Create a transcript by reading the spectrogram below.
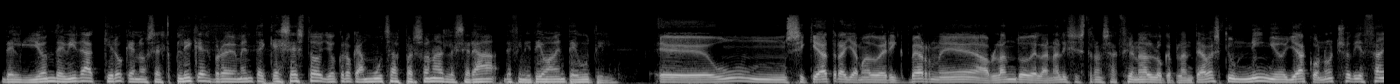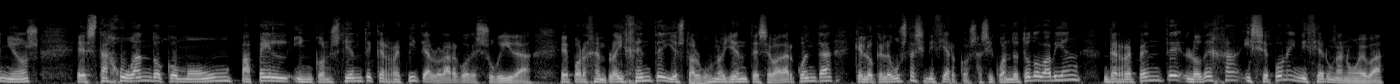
del guion de vida. Quiero que nos expliques brevemente qué es esto. Yo creo que a muchas personas les será definitivamente útil. Eh, un psiquiatra llamado Eric Berne, hablando del análisis transaccional, lo que planteaba es que un niño ya con 8 o 10 años está jugando como un papel inconsciente que repite a lo largo de su vida. Eh, por ejemplo, hay gente, y esto algún oyente se va a dar cuenta, que lo que le gusta es iniciar cosas y cuando todo va bien, de repente lo deja y se pone a iniciar una nueva.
